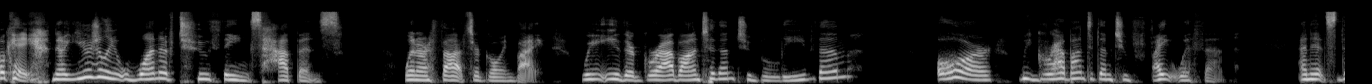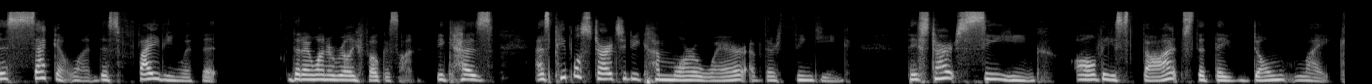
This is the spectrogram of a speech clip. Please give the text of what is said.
Okay, now usually one of two things happens when our thoughts are going by. We either grab onto them to believe them, or we grab onto them to fight with them. And it's this second one, this fighting with it, that I want to really focus on because as people start to become more aware of their thinking, they start seeing all these thoughts that they don't like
